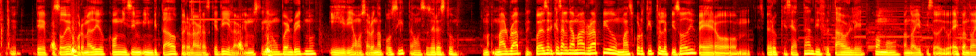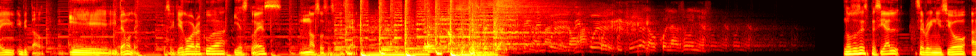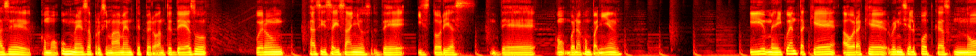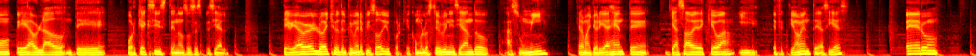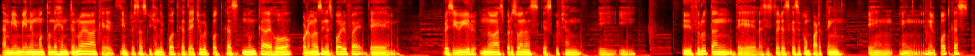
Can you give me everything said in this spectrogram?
de episodio por medio con y sin invitado, pero la verdad es que di, la, hemos tenido un buen ritmo y di, vamos a dar una pausita, vamos a hacer esto más rápido. Puede ser que salga más rápido, más cortito el episodio, pero um, espero que sea tan disfrutable como cuando hay episodio, eh, cuando hay invitado. Y, y démosle. Yo soy Diego Barracuda y esto es No Sos Especial. No Sos Especial. No Sos Especial se reinició hace como un mes aproximadamente, pero antes de eso fueron casi seis años de historias de buena compañía. Y me di cuenta que ahora que reinicié el podcast no he hablado de por qué existe No Sos Especial. Debía haberlo hecho desde el primer episodio porque como lo estoy reiniciando, asumí que la mayoría de gente ya sabe de qué va y efectivamente así es. Pero también viene un montón de gente nueva que siempre está escuchando el podcast. De hecho, el podcast nunca dejó, por lo menos en Spotify, de recibir nuevas personas que escuchan y, disfrutan de las historias que se comparten en, el podcast.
